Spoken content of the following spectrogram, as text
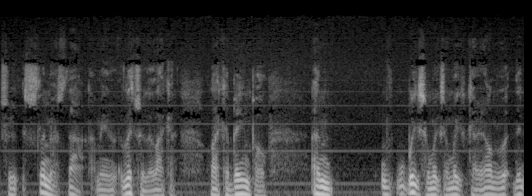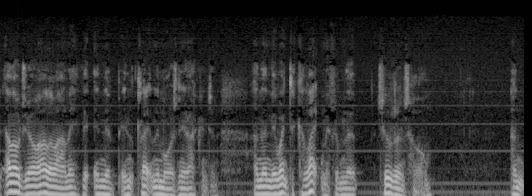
she was slim as that, I mean, literally like a, like a beanpole, and weeks and weeks and weeks carrying on. Hello Joe, hello Annie, in the in Clayton-le-Moors near Accrington, and then they went to collect me from the children's home, and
